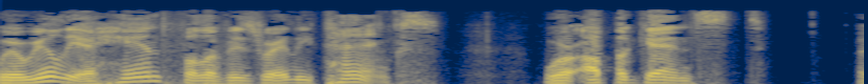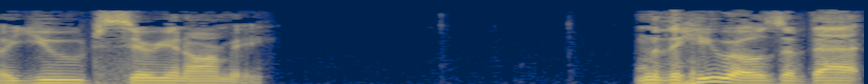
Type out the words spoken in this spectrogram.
where really a handful of Israeli tanks were up against a huge Syrian army. One of the heroes of that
